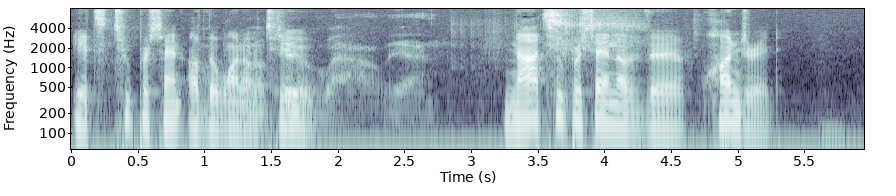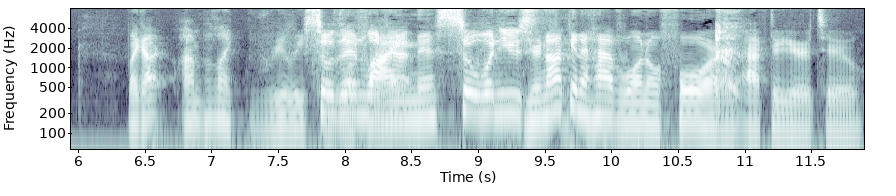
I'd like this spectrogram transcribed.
It's two percent of the one hundred two Wow, yeah. not two percent of the hundred. Like I, I'm like really So then what? simplifying this. So when you You're not gonna have 104 after year two.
